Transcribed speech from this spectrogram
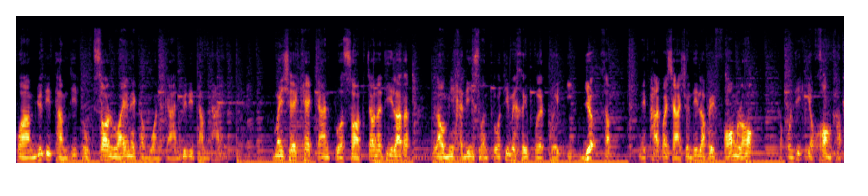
ความยุติธรรมที่ถูกซ่อนไว้ในกระบวนการยุติธรรมไทย ไม่ใช่แค่การตรวจสอบเจ้าหน้าที่รัฐครับเรามีคดีส่วนตัวที่ไม่เคยเปิดเผยอีกเยอะครับ ในภาคประชาชนที่เราไปฟ้องร้องกับคนที่เกี่ยวข้องครับ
